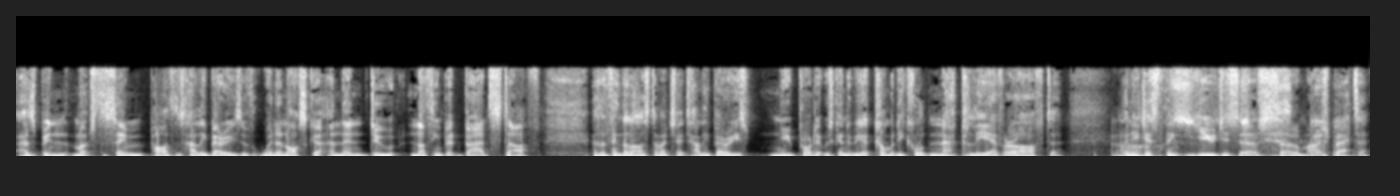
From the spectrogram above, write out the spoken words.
has been much the same path as Halle Berry's of win an Oscar and then do nothing but bad stuff. Because I think the last time I checked, Halle Berry's new project was going to be a comedy called Nappily Ever After. And you just think, you deserve so much better.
